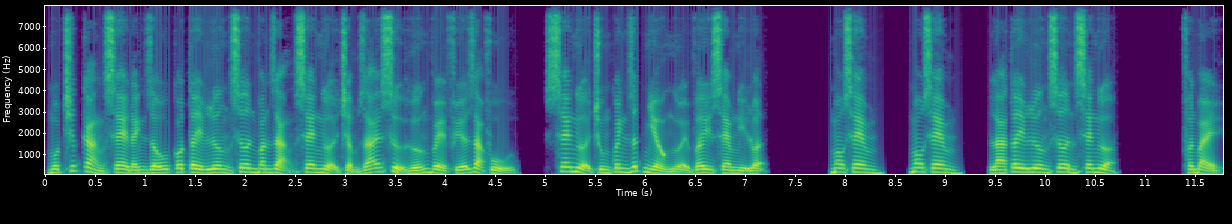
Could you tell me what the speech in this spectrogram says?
Một chiếc càng xe đánh dấu có Tây Lương Sơn văn dạng xe ngựa chậm rãi xử hướng về phía dạ phủ, xe ngựa chung quanh rất nhiều người vây xem nghị luận. Mau xem, mau xem, là Tây Lương Sơn xe ngựa. Phần 7.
